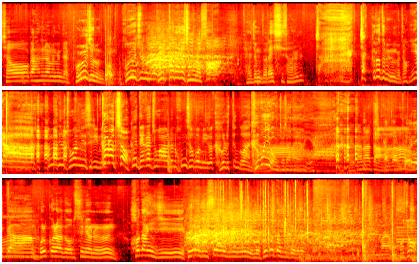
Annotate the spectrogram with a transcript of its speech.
저가 하려는 건 이제 보여주는 거. 보여주는 거. 볼거리를 줌으로써 대중들의 시선을 쫙쫙 끌어들이는 거죠. 이야, 한마디로 종합 예술이네. 그렇죠. 그 내가 좋아하는 홍서범이가 그걸로 뜬 거 아니야? 그분이 원조잖아요. 이야, 대단하다. 그러니까 볼 거라도 없으면은 허당이지. 그거라도 있어야지. 뭐 볼 것도 없는데 그러는데. 보조.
